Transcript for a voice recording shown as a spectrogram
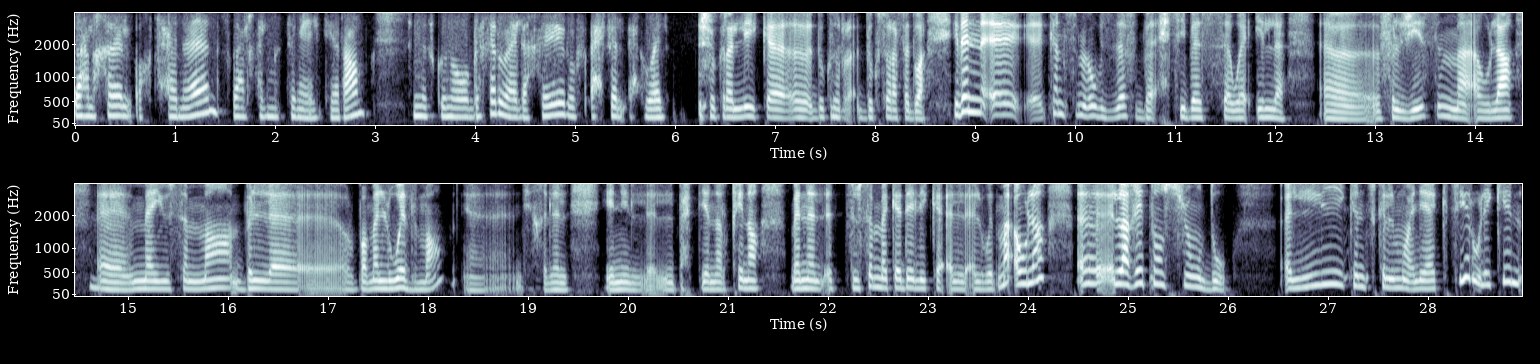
صباح الخير اخت حنان صباح الخير المستمعين الكرام. نتمنى تكونوا بخير وعلى خير وفي أحسن الأحوال. شكرا لك دكتور الدكتوره فدوى. اذا كنسمعوا بزاف باحتباس السوائل في الجسم أو لا ما يسمى بال ربما الوذمة خلال يعني البحث ديالنا لقينا بأن تسمى كذلك الوذمة أو لا لا دو اللي كنتكلموا عليها كثير ولكن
